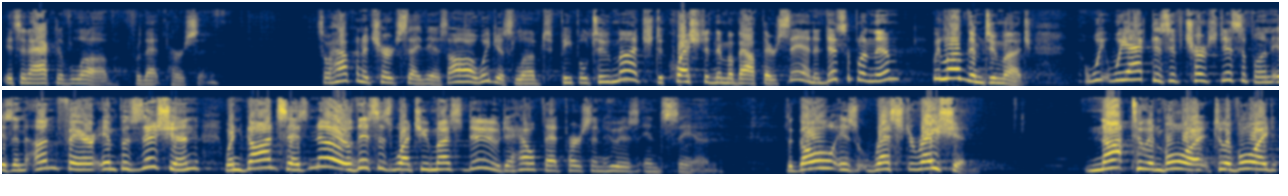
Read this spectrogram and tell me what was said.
It's an act of love for that person. So how can a church say this? Oh, we just loved people too much to question them about their sin and discipline them. We love them too much. We, we act as if church discipline is an unfair imposition when God says, no, this is what you must do to help that person who is in sin. The goal is restoration, not to avoid, to avoid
